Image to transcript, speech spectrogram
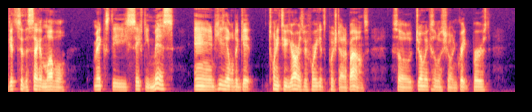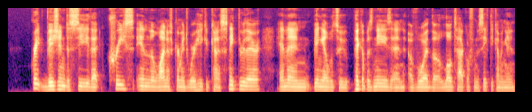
gets to the second level, makes the safety miss, and he's able to get 22 yards before he gets pushed out of bounds. So Joe Mixon was showing great burst, great vision to see that crease in the line of scrimmage where he could kind of sneak through there, and then being able to pick up his knees and avoid the low tackle from the safety coming in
